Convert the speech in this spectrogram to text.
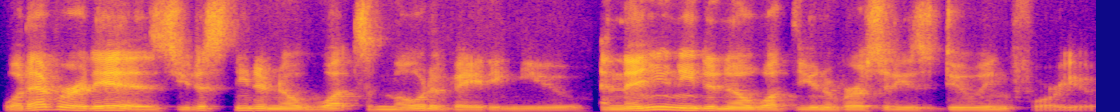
Whatever it is, you just need to know what's motivating you. And then you need to know what the university is doing for you.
